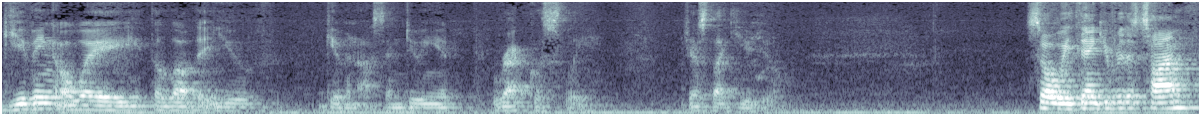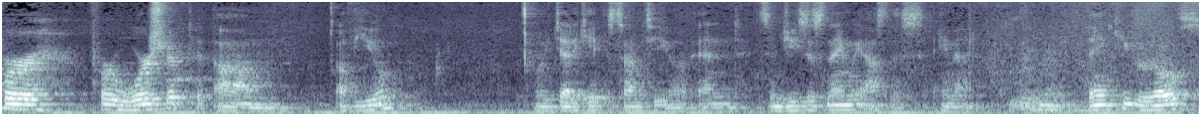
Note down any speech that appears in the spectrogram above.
giving away the love that you've given us and doing it recklessly, just like you do. So we thank you for this time for for worship um, of you. We dedicate this time to you, and it's in Jesus' name we ask this. Amen. Amen. Thank you, girls.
